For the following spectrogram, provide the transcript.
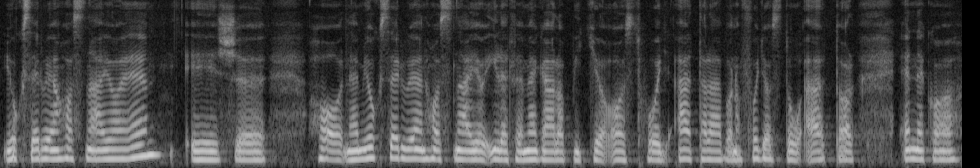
jogszerűen használja-e, és ha nem jogszerűen használja, illetve megállapítja azt, hogy általában a fogyasztó által ennek a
